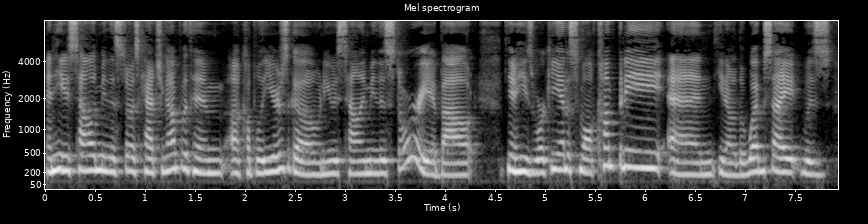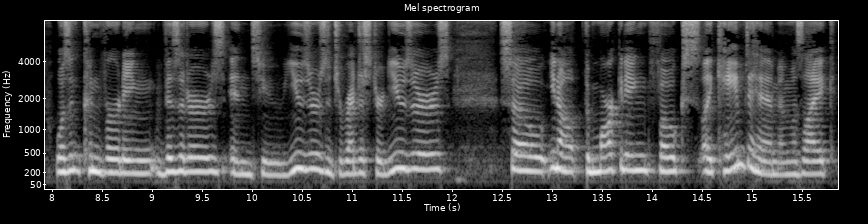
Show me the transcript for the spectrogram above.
and he was telling me this. I was catching up with him a couple of years ago, and he was telling me this story about, you know, he's working at a small company, and you know, the website was wasn't converting visitors into users, into registered users. So, you know, the marketing folks like came to him and was like,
